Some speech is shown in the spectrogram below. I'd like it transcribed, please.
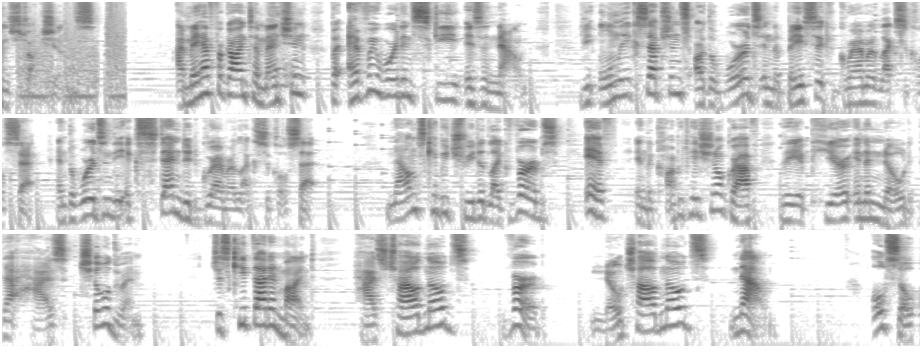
constructions. I may have forgotten to mention, but every word in ski is a noun. The only exceptions are the words in the basic grammar lexical set and the words in the extended grammar lexical set. Nouns can be treated like verbs if, in the computational graph, they appear in a node that has children. Just keep that in mind. Has child nodes? Verb. No child nodes? Noun. Also,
